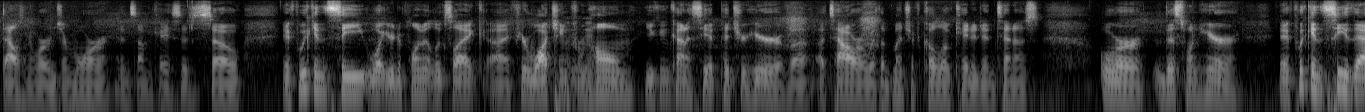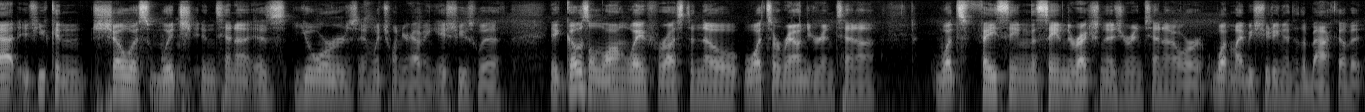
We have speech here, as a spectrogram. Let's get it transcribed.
thousand words or more in some cases. So if we can see what your deployment looks like, uh, if you're watching mm-hmm. from home, you can kind of see a picture here of a, a tower with a bunch of co-located antennas, or this one here if we can see that, if you can show us which antenna is yours and which one you're having issues with, it goes a long way for us to know what's around your antenna, what's facing the same direction as your antenna, or what might be shooting into the back of it.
